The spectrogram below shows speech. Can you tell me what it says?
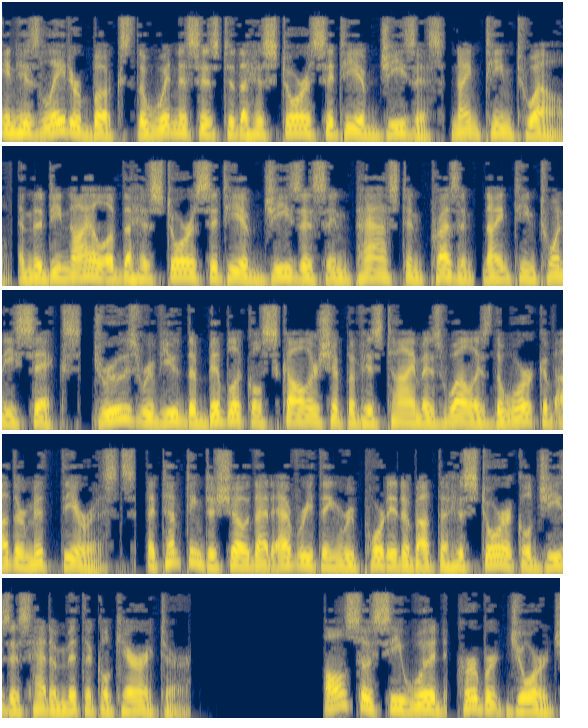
In his later books The Witnesses to the Historicity of Jesus 1912 and The Denial of the Historicity of Jesus in Past and Present 1926, Drews reviewed the biblical scholarship of his time as well as the work of other myth theorists, attempting to show that everything reported about the historical Jesus had a mythical character. Also see Wood, Herbert George,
